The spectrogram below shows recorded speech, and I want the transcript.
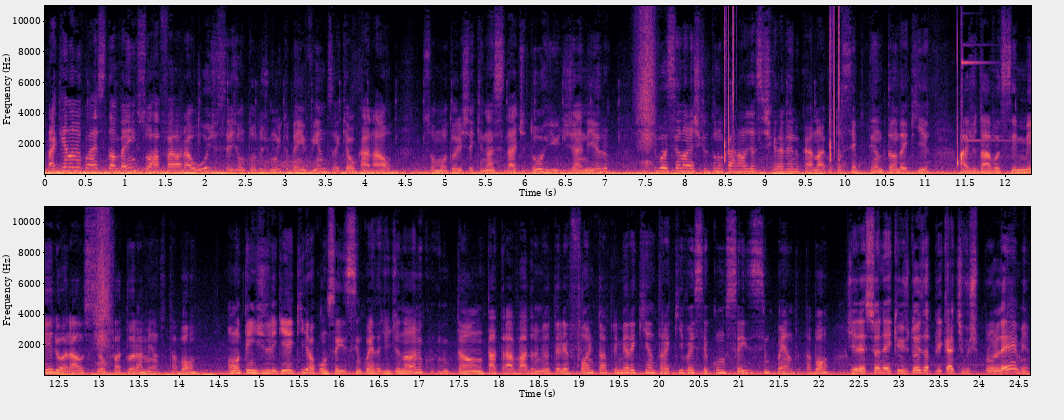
Pra quem não me conhece também, sou Rafael Araújo, sejam todos muito bem-vindos aqui ao canal. Sou motorista aqui na cidade do Rio de Janeiro. Se você não é inscrito no canal, já se inscreve aí no canal que eu tô sempre tentando aqui ajudar você a melhorar o seu faturamento, tá bom? Ontem desliguei aqui, ó, com 6,50 de dinâmico, então tá travado no meu telefone, então a primeira que entrar aqui vai ser com 6,50, tá bom? Direcionei aqui os dois aplicativos pro Leme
